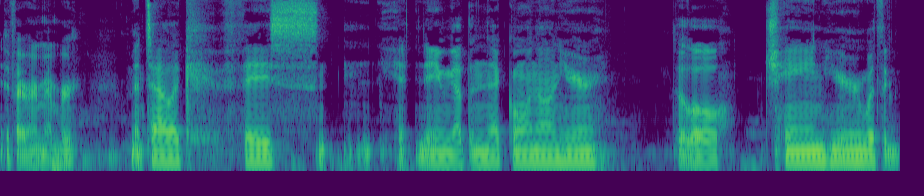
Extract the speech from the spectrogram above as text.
if I remember. Metallic face. They even got the neck going on here. The little chain here with the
